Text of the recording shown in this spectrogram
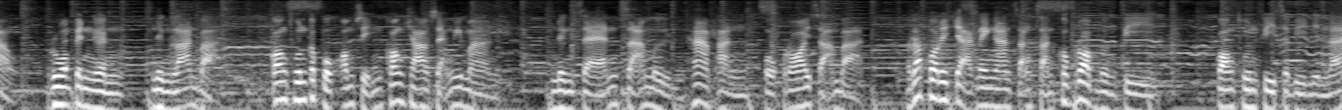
2539 รวมเป็นเงิน 1 ล้านบาท กองทุนกระปุกออมสินของชาวแสงวิมาน 135,603 บาท รับบริจาคในงานสังสรรค์ครบรอบ1ปี กองทุนฟรีสบีลินละ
